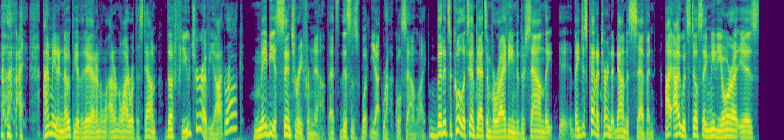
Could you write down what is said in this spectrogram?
I made a note the other day. I don't know. I don't know why I wrote this down. The future of yacht rock. maybe a century from now. That's this is what yacht rock will sound like. But it's a cool attempt to add some variety into their sound. They they just kind of turned it down to seven. I, I would still say Meteora is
